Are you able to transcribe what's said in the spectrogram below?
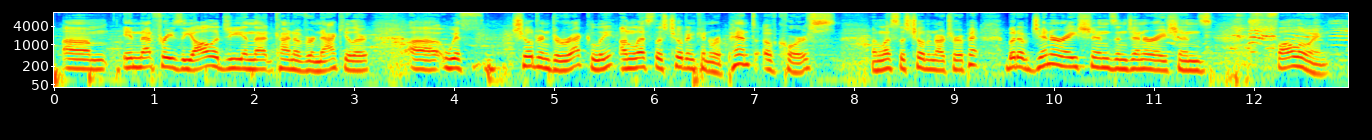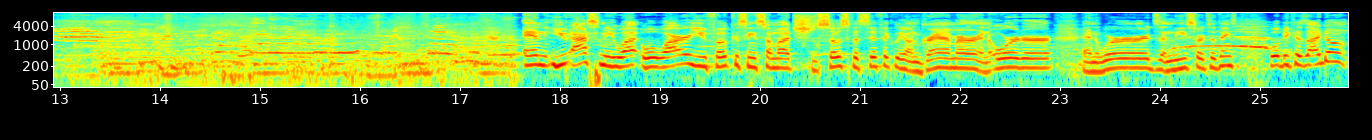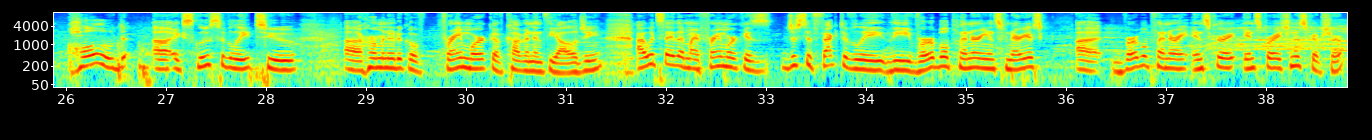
um, in that phraseology in that kind of vernacular uh, with children directly, unless those children can repent, of course, unless those children are to repent, but of generations and generations following. And you asked me, what? Well, why are you focusing so much, so specifically on grammar and order and words and these sorts of things? Well, because I don't hold uh, exclusively to a hermeneutical framework of covenant theology. I would say that my framework is just effectively the verbal, plenary, and scenario. Uh, verbal plenary inspira- inspiration of scripture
